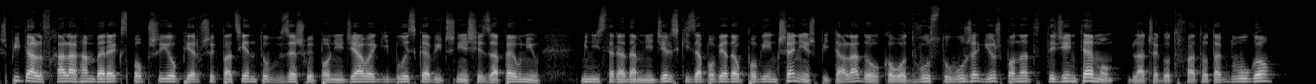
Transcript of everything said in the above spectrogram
Szpital w halach Amber Expo przyjął pierwszych pacjentów w zeszły poniedziałek i błyskawicznie się zapełnił. Minister Adam Niedzielski zapowiadał powiększenie szpitala do około 200 łóżek już ponad tydzień temu. Dlaczego trwa to tak długo?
